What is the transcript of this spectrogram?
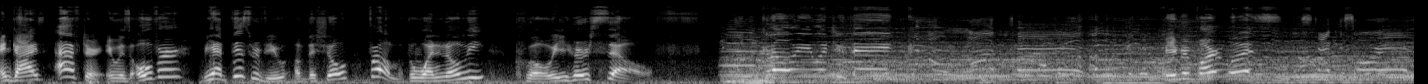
And guys, after it was over, we had this review of the show from the one and only Chloe herself. What'd you think? I loved it. Favorite part was? Stegosaurus.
